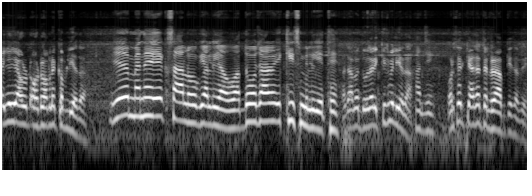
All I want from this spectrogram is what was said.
ये ऑटो आपने कब लिया था? ये मैंने एक साल हो गया लिया हुआ। 2021 में लिए थे। अच्छा आपने 2021 में लिया था? हाँ जी। और सर कैसा चल रहा है आपके हिसाब से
